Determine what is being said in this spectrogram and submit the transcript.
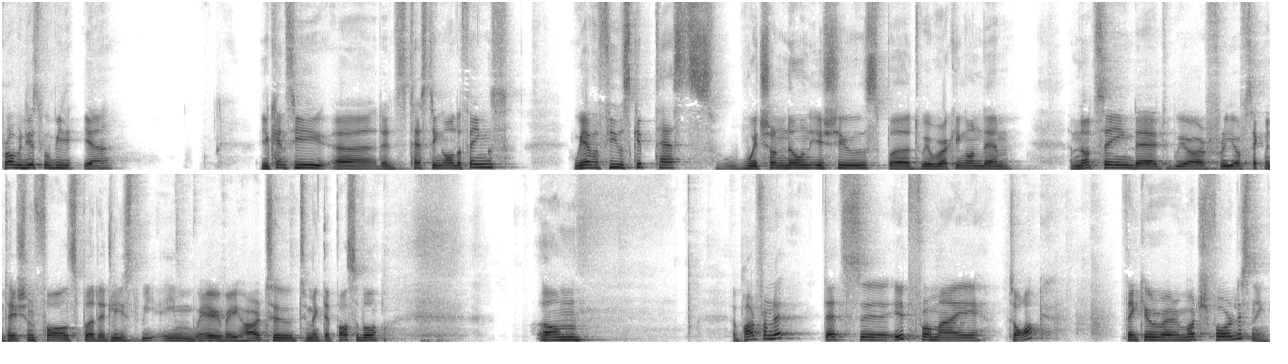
Probably this will be, yeah. You can see uh, that it's testing all the things. We have a few skip tests, which are known issues, but we're working on them. I'm not saying that we are free of segmentation faults, but at least we aim very, very hard to, to make that possible. Um, apart from that, that's uh, it for my talk. Thank you very much for listening.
